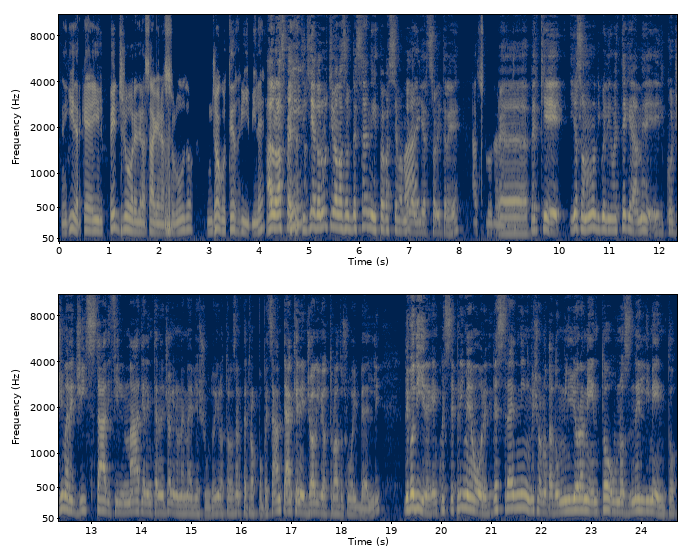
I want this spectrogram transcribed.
Snake Eater, che è il peggiore della saga in assoluto, un gioco terribile. Allora, aspetta, e... ti chiedo l'ultima cosa su The Stranding e poi passiamo a Metal Gear Solid 3. Assolutamente. Eh, perché io sono uno di quelli come te che a me il Kojima regista di filmati all'interno dei giochi non è mai piaciuto. Io l'ho trovato sempre troppo pesante, anche nei giochi che ho trovato suoi belli. Devo dire che in queste prime ore di Death Stranding invece ho notato un miglioramento, uno snellimento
